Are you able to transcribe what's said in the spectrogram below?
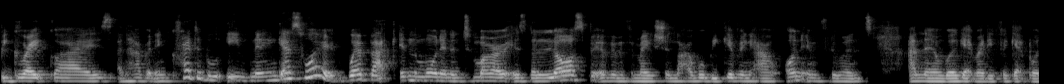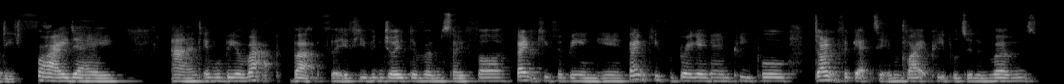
Be great, guys, and have an incredible evening. And guess what? We're back in the morning, and tomorrow is the last bit of information that I will be giving out on influence, and then we'll get ready for Get Bodied Friday. and it will be a wrap. But for, if you've enjoyed the room so far, thank you for being here. Thank you for bringing in people. Don't forget to invite people to the rooms,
